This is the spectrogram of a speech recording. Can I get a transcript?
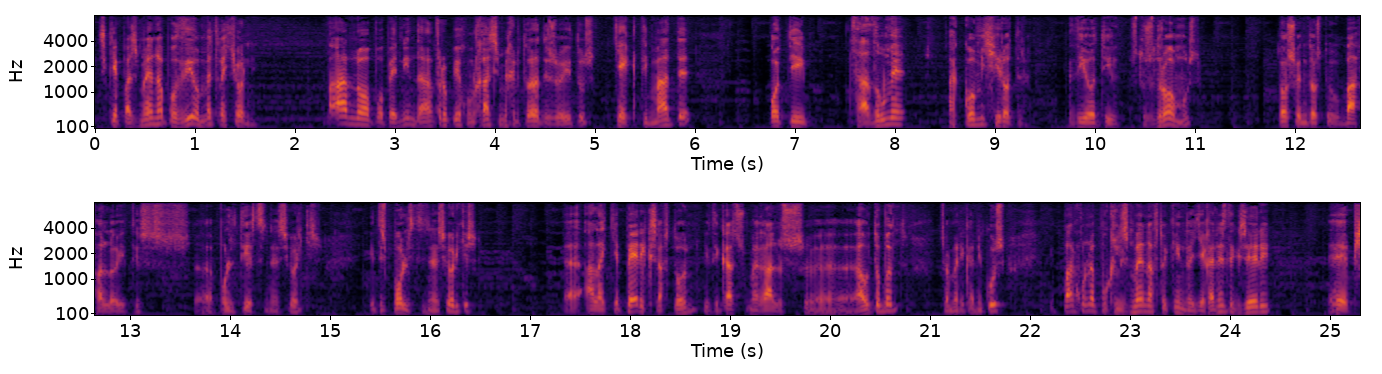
σκεπασμένα από δύο μέτρα χιόνι. Πάνω από 50 άνθρωποι έχουν χάσει μέχρι τώρα τη ζωή τους και εκτιμάται ότι θα δούμε ακόμη χειρότερα. Διότι στους δρόμους, τόσο εντός του Μπάφαλο ή της πολιτείας της Νέας Υόρκης ή της πόλης της Νέας Υόρκης, ε, αλλά και πέριξ αυτών, ειδικά στους μεγάλους ε, Autobahn, τους Αμερικανικούς, υπάρχουν αποκλεισμένα αυτοκίνητα και κανείς δεν ξέρει ε, ποιοι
